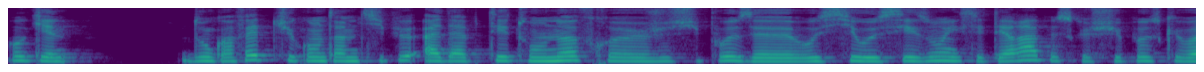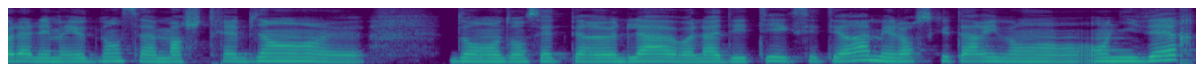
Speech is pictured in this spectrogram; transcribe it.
Ok. Donc en fait, tu comptes un petit peu adapter ton offre, euh, je suppose, euh, aussi aux saisons, etc. Parce que je suppose que voilà, les maillots de bain, ça marche très bien euh, dans, dans, cette période-là, voilà, d'été, etc. Mais lorsque tu arrives en, en hiver,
